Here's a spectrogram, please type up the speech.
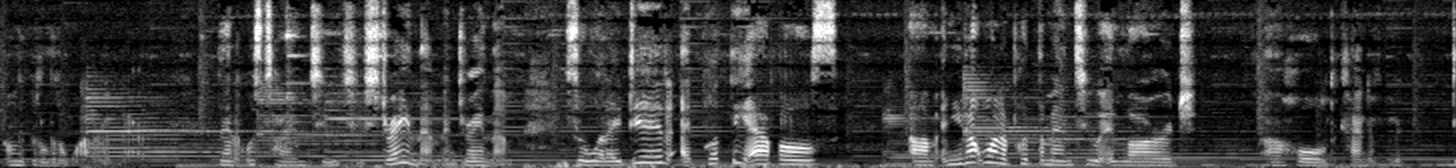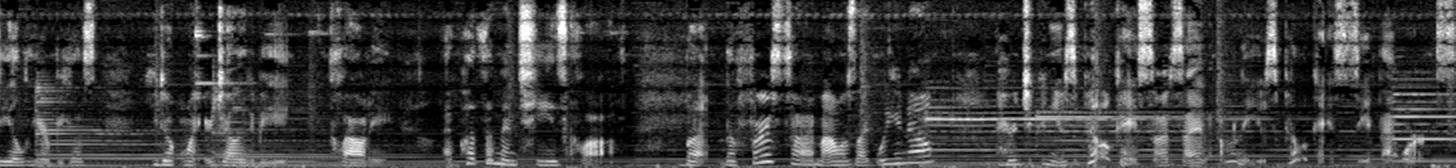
I only put a little water in there then it was time to to strain them and drain them. So what I did, I put the apples, um, and you don't want to put them into a large uh, hold kind of deal here because you don't want your jelly to be cloudy. I put them in cheesecloth, but the first time I was like, well, you know, I heard you can use a pillowcase, so I decided I'm going to use a pillowcase to see if that works.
